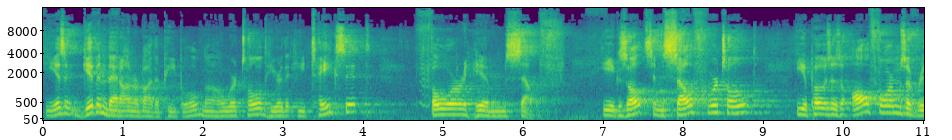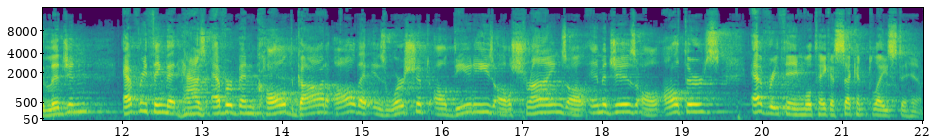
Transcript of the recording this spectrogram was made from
He isn't given that honor by the people. No, we're told here that he takes it for himself. He exalts himself, we're told. He opposes all forms of religion, everything that has ever been called God, all that is worshiped, all deities, all shrines, all images, all altars, everything will take a second place to him.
